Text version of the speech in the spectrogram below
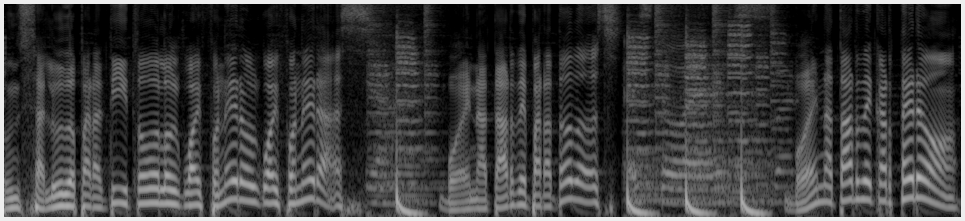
Un saludo para ti y todos los guayfoneros, guayfoneras. Buena tarde para todos. Esto es Buena tarde, cartero.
